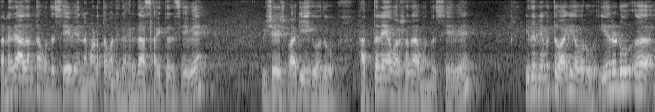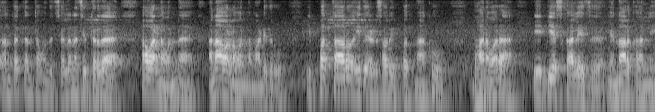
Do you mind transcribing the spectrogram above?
ತನ್ನದೇ ಆದಂಥ ಒಂದು ಸೇವೆಯನ್ನು ಮಾಡುತ್ತಾ ಬಂದಿದೆ. ಹರಿದಾಸ್ ಸಾಹಿತ್ಯದ ಸೇವೆ. ವಿಶೇಷವಾಗಿ ಈಗ ಅದು ಹತ್ತನೇ ವರ್ಷದ ಒಂದು ಸೇವೆ. ಇದರ ನಿಮಿತ್ತವಾಗಿ ಅವರು ಎರಡು ಅ ಅಂತಕ್ಕಂಥ ಒಂದು ಚಲನಚಿತ್ರದ ಆವರಣವನ್ನು, ಅನಾವರಣವನ್ನು ಮಾಡಿದರು. ಇಪ್ಪತ್ತಾರು ಐದು ಎರಡು ಸಾವಿರದ ಇಪ್ಪತ್ತ್ನಾಲ್ಕು ಭಾನುವಾರ A P S college N R colony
